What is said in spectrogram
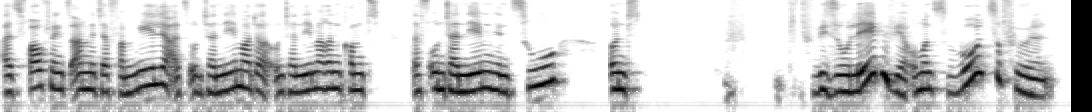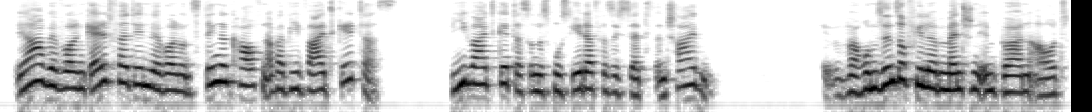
Als Frau fängt es an mit der Familie, als Unternehmer oder Unternehmerin kommt das Unternehmen hinzu. Und wieso leben wir? Um uns wohlzufühlen. Ja, wir wollen Geld verdienen, wir wollen uns Dinge kaufen, aber wie weit geht das? Wie weit geht das? Und es muss jeder für sich selbst entscheiden. Warum sind so viele Menschen im Burnout?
